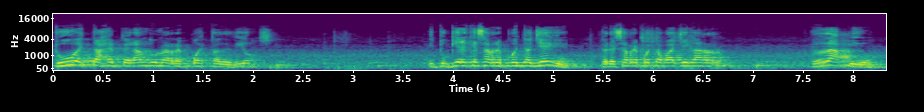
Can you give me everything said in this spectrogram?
Tú estás esperando una respuesta de Dios. Y tú quieres que esa respuesta llegue, pero esa respuesta va a llegar rápido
